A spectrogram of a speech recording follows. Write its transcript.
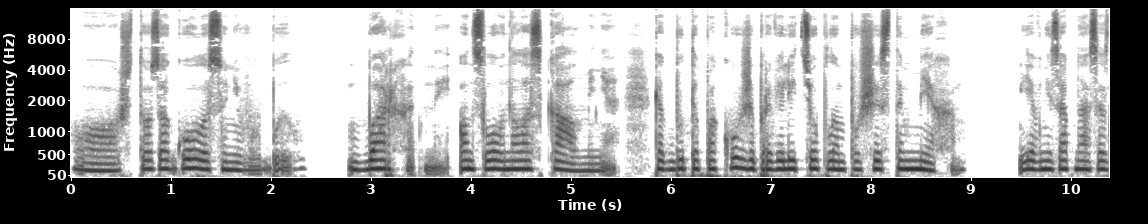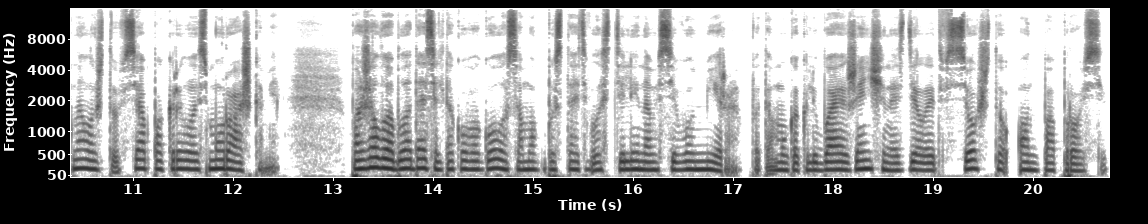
О, что за голос у него был! Бархатный, он словно ласкал меня, как будто по коже провели теплым пушистым мехом. Я внезапно осознала, что вся покрылась мурашками — Пожалуй, обладатель такого голоса мог бы стать властелином всего мира, потому как любая женщина сделает все, что он попросит.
